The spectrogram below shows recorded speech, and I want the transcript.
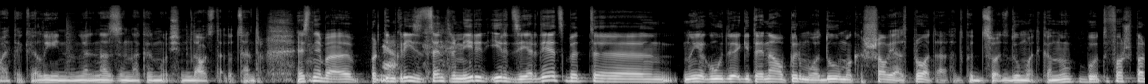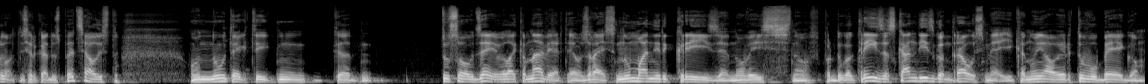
vai tā kā līnija, un vēl nezina, ka mums ir daudz tādu centru. Es nebā par tiem krīzes centriem ir, ir dzirdēts, bet, eh, nu, ja gudīgi, te nav pirmo doma, kas šaujās protā, tad, kad sots domāt, ka, nu, būtu forši parunāties ar kādu speciālistu, un noteikti, ka Tu savu dzīvi laikam nevērtēji uzreiz. Nu, man ir krīze, nu, viss. Nu, par to, ka krīze skan diezgan drausmīgi, ka nu jau ir tuvu beigām.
